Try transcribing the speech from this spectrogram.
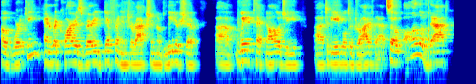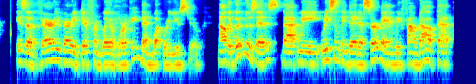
of working and requires very different interaction of leadership uh, with technology uh, to be able to drive that. So all of that is a very, very different way of working than what we're used to. Now, the good news is that we recently did a survey and we found out that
